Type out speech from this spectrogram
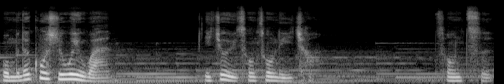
我们的故事未完，你就已匆匆离场。从此，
